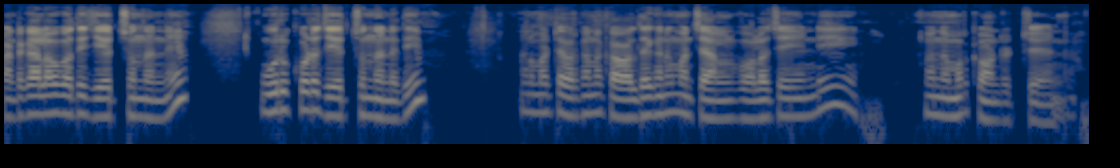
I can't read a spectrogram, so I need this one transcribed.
పంటకాలం అయితే చేర్చుందండి. ఊరికి కూడా చేర్చుందండి ఇది. అనమాట ఎవరికైనా కావాలితే కనుక మన ఛానల్ ఫాలో చేయండి. మన నెంబర్ కాంటాక్ట్ చేయండి.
